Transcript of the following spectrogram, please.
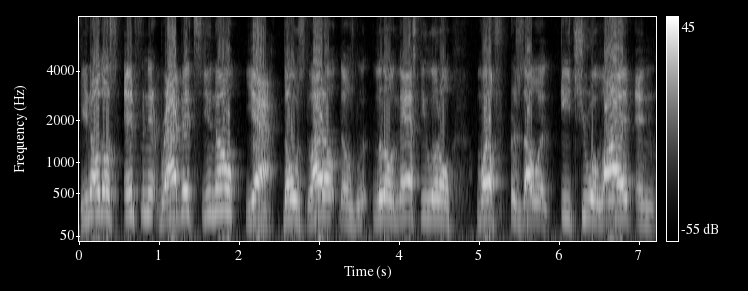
You know those infinite rabbits, you know? Yeah, those little, those little nasty little motherfuckers that would eat you alive and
